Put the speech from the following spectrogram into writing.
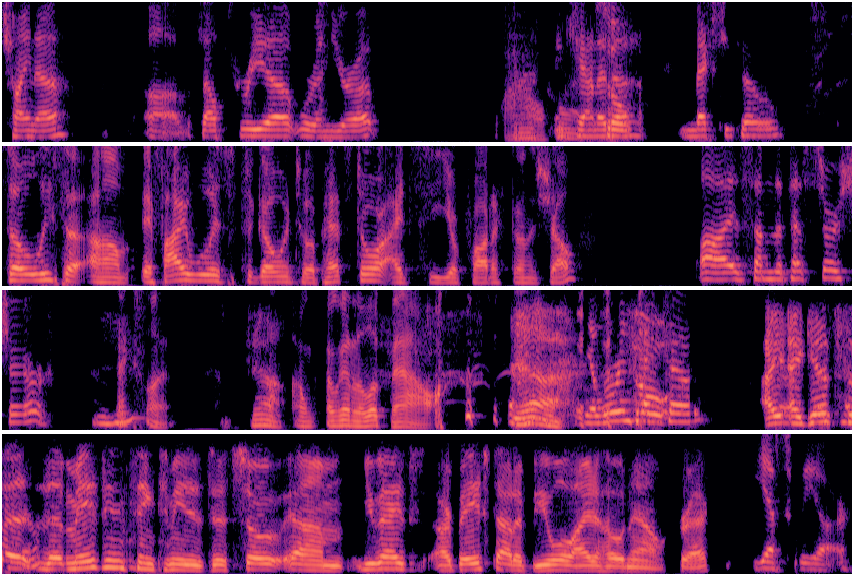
China, uh, South Korea. We're in Europe. Wow. In Canada, so, Mexico. So, Lisa, um, if I was to go into a pet store, I'd see your product on the shelf. Uh, some of the pet stores, sure. Mm-hmm. Excellent. Yeah, I'm, I'm going to look now. yeah. Yeah, we're in so, Petco. I, I, guess the, the amazing thing to me is this. So um, you guys are based out of Buhl, Idaho now, correct? Yes, we are.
